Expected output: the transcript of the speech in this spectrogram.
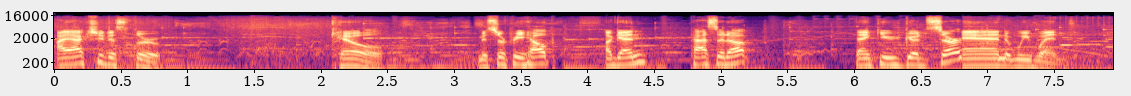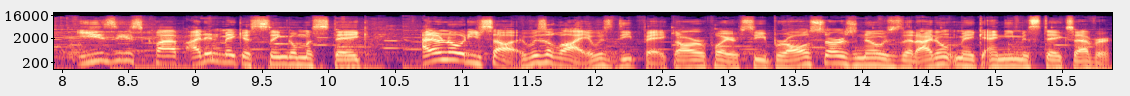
I actually just threw. Kill. Mr. P help. Again. Pass it up. Thank you, good sir. And we win. Easiest clap. I didn't make a single mistake. I don't know what you saw. It was a lie. It was deepfake. Star player. See, Brawl Stars knows that I don't make any mistakes ever.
